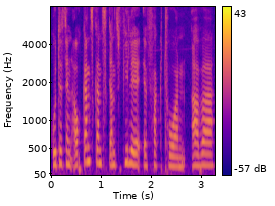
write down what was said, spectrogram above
Gut, das sind auch ganz, ganz, ganz viele äh, Faktoren. Aber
